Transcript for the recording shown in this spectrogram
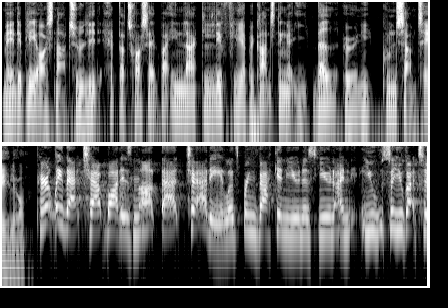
men det blev også snart tydeligt, at der trods alt var indlagt lidt flere begrænsninger i, hvad Ernie kunne samtale om. Apparently that chatbot is not that chatty. Let's bring back in Eunice. Yoon, I, you, so you got to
